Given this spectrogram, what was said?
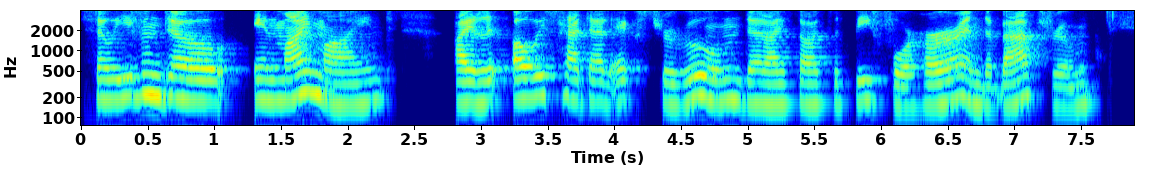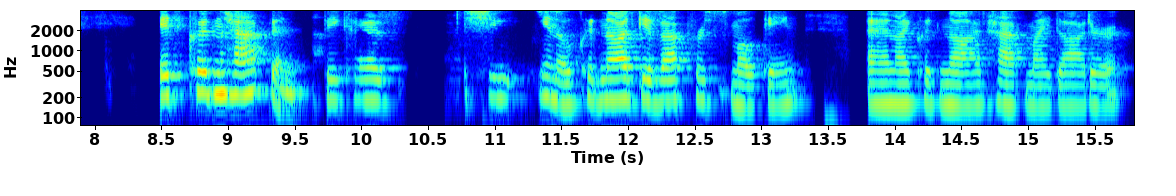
So even though in my mind, I always had that extra room that I thought would be for her and the bathroom, it couldn't happen because she, you know, could not give up her smoking and I could not have my daughter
